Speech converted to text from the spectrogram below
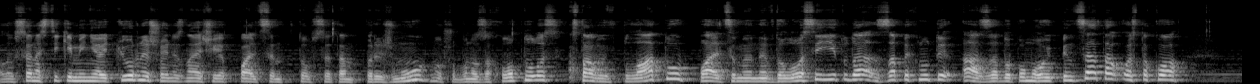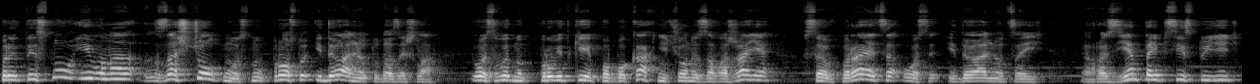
Але все настільки мініатюрне, що я не знаю, чи я пальцем то все там прижму, ну, щоб воно захлопнулось. Ставив плату, пальцями не вдалося її туди запихнути, а за допомогою пінцета ось тако притиснув і вона защолкнулась. Ну, просто ідеально туди зайшла. Ось видно, провідки по боках нічого не заважає, все впирається. Ось ідеально цей роз'єм Type-C стоїть.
